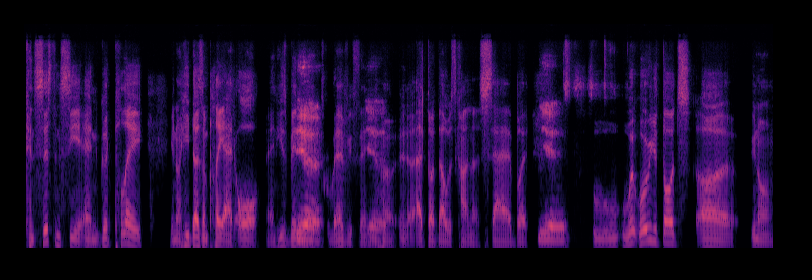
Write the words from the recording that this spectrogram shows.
consistency and good play. You know he doesn't play at all, and he's been yeah. through everything. Yeah. You know? and I thought that was kind of sad, but yeah. What, what were your thoughts? Uh, you know,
